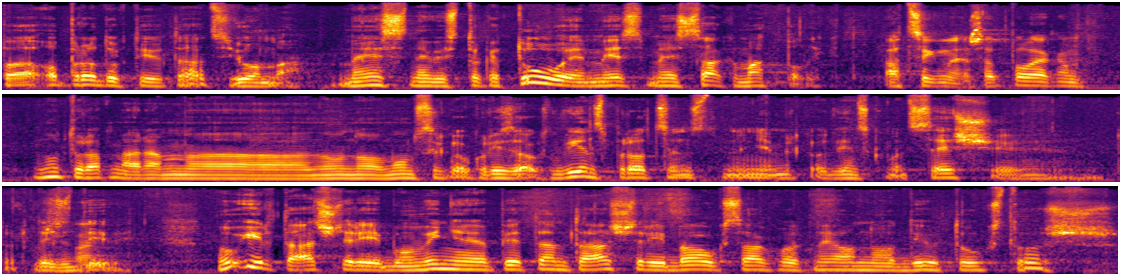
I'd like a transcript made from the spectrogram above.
produktivitātes jomā. Mēs nevis tā kā tuvojamies, mēs sākam atpalikt. Cik mēs atpaliekam? Nu, tur apmēram nu, no mums ir kaut kur izaugsme 1%, viņiem ir kaut 1,6% līdz 2%. Nu, ir tā atšķirība, un viņa pie tam tā atšķirība aug sākot jau no 2000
